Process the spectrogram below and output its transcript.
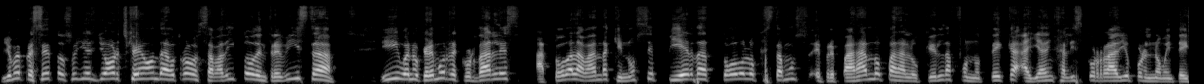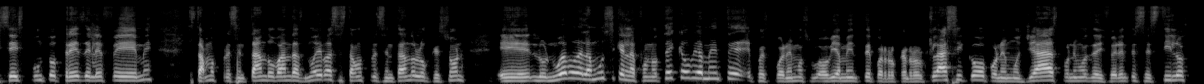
Yo me presento, soy el George, ¿qué onda? Otro sabadito de entrevista. Y bueno, queremos recordarles a toda la banda que no se pierda todo lo que estamos eh, preparando para lo que es la fonoteca allá en Jalisco Radio por el 96.3 del FM. Estamos presentando bandas nuevas, estamos presentando lo que son eh, lo nuevo de la música en la fonoteca. Obviamente, pues ponemos, obviamente, pues rock and roll clásico, ponemos jazz, ponemos de diferentes estilos,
